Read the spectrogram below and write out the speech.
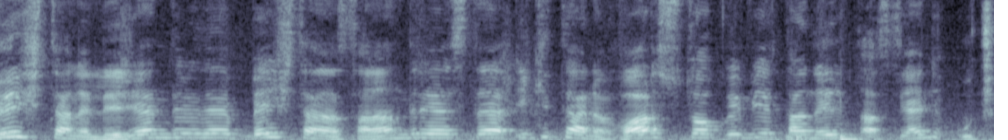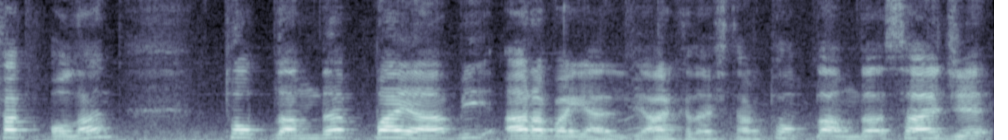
5 tane Legendary'de, 5 tane San Andreas'ta, 2 tane Warstock ve 1 tane Elitas yani uçak olan toplamda bayağı bir araba geldi arkadaşlar. Toplamda sadece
